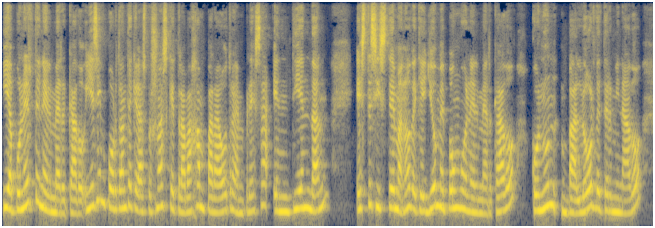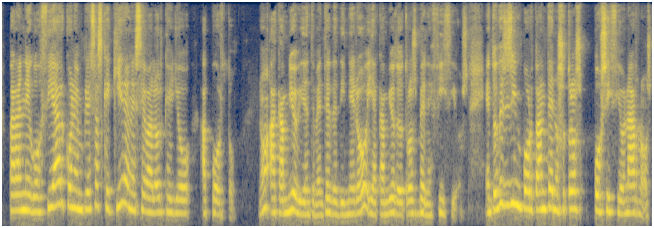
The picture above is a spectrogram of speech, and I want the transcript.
y a ponerte en el mercado. Y es importante que las personas que trabajan para otra empresa entiendan este sistema, ¿no? De que yo me pongo en el mercado con un valor determinado para negociar con empresas que quieran ese valor que yo aporto. A cambio, evidentemente, de dinero y a cambio de otros beneficios. Entonces es importante nosotros posicionarnos,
